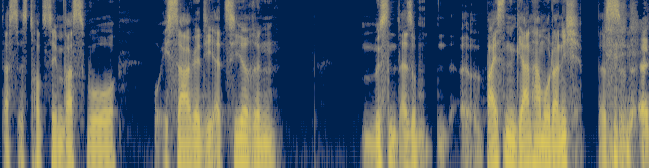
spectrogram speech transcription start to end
das ist trotzdem was, wo, wo ich sage, die Erzieherin müssen, also äh, beißen gern haben oder nicht. Das, äh,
